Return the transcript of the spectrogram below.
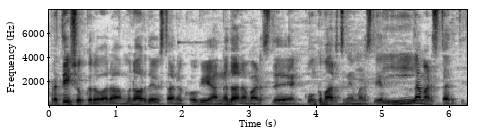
ಪ್ರತಿ ಶುಕ್ರವಾರ ಅಮ್ಮನವ್ರ ದೇವಸ್ಥಾನಕ್ಕೆ ಹೋಗಿ ಅನ್ನದಾನ ಮಾಡಿಸಿದೆ ಕುಂಕುಮಾರ್ಚನೆ ಮಾಡಿಸಿದೆ, ಎಲ್ಲ ಮಾಡಿಸ್ತಾ ಇರ್ತೀವಿ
